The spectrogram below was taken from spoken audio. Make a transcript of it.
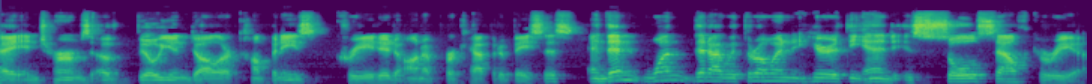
uh, in terms of billion dollar companies created on a per capita basis. And then one that I would throw in here at the end is Seoul, South Korea.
